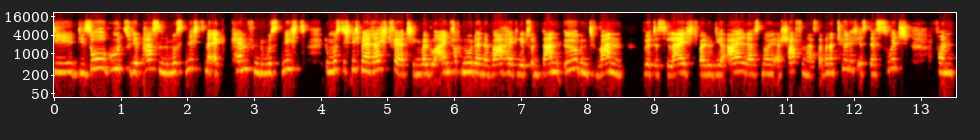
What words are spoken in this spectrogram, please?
die, die so gut zu dir passen. Du musst nichts mehr erkämpfen, du musst nichts, du musst dich nicht mehr rechtfertigen, weil du einfach nur deine Wahrheit lebst und dann irgendwann wird es leicht, weil du dir all das neu erschaffen hast. Aber natürlich ist der Switch von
